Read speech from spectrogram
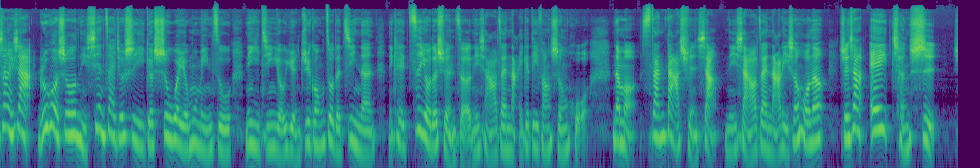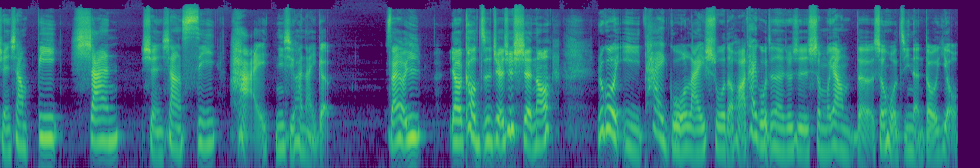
想象一下，如果说你现在就是一个数位游牧民族，你已经有远距工作的技能，你可以自由的选择你想要在哪一个地方生活。那么三大选项，你想要在哪里生活呢？选项 A 城市，选项 B 山，选项 C 海，你喜欢哪一个？三二一，要靠直觉去选哦。如果以泰国来说的话，泰国真的就是什么样的生活机能都有，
